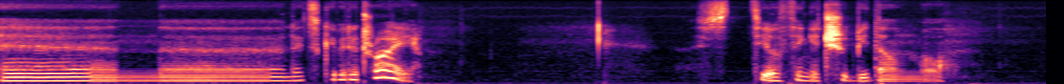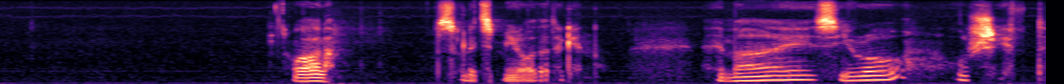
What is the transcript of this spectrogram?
And uh, let's give it a try. Still think it should be down more. Voila so let's mirror that again. Mi 0 hold shift?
